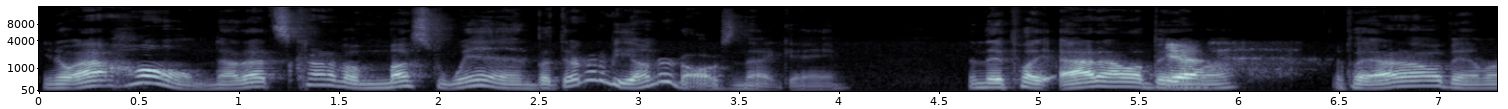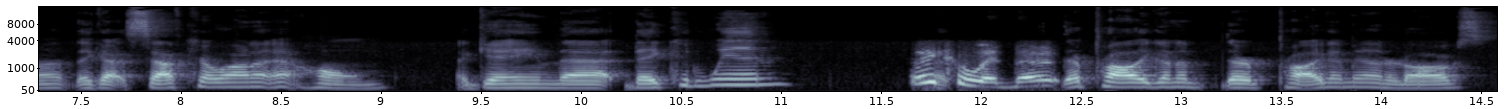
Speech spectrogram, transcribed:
you know, at home. Now that's kind of a must win, but they're going to be underdogs in that game. Then they play at Alabama. Yeah. They play at Alabama. They got South Carolina at home, a game that they could win. They could win though. They're probably gonna they're probably gonna be underdogs.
